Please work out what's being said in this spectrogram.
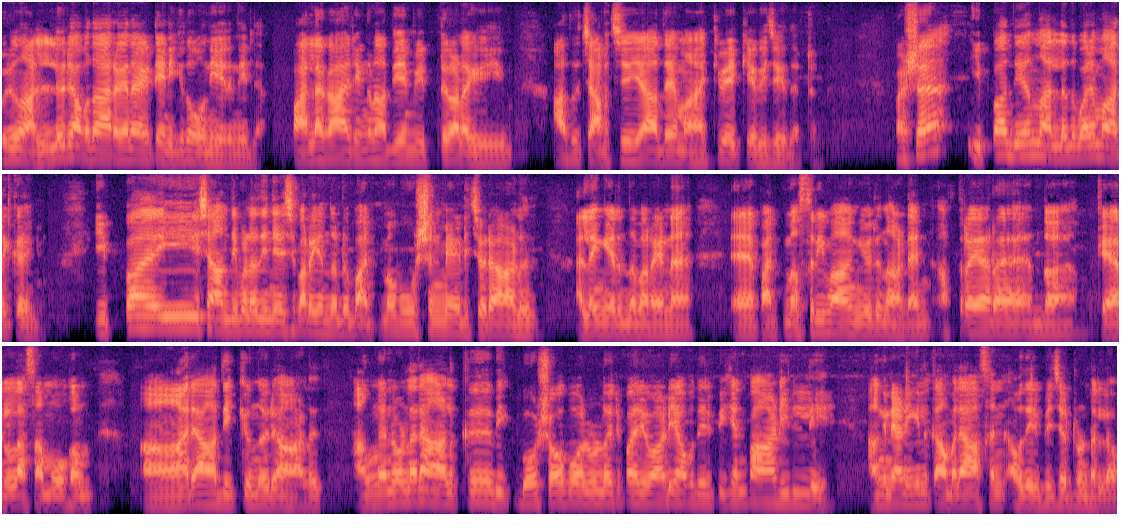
ഒരു നല്ലൊരു അവതാരകനായിട്ട് എനിക്ക് തോന്നിയിരുന്നില്ല. പല കാര്യങ്ങളും അദ്ദേഹം വിട്ടുകളയുകയും അത് ചർച്ച ചെയ്യാതെ മാറ്റി വയ്ക്കുകയൊക്കെ ചെയ്തിട്ടുണ്ട്. പക്ഷേ ഇപ്പൊ അദ്ദേഹം നല്ലതുപോലെ മാറിക്കഴിഞ്ഞു. ഇപ്പൊ ഈ ശാന്തിവിള ദിനേശ് പറയുന്നുണ്ട് പത്മഭൂഷൺ മേടിച്ച ഒരാൾ അല്ലെങ്കിൽ എന്താ പറയണ പത്മശ്രീ വാങ്ങിയ ഒരു നടൻ അത്രയേറെ എന്താ കേരള സമൂഹം ആരാധിക്കുന്ന ഒരാൾ അങ്ങനെയുള്ള ഒരാൾക്ക് ബിഗ് ബോസ് ഷോ പോലുള്ള ഒരു പരിപാടി അവതരിപ്പിക്കാൻ പാടില്ലേ? അങ്ങനെയാണെങ്കിൽ കമലഹാസൻ അവതരിപ്പിച്ചിട്ടുണ്ടല്ലോ.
